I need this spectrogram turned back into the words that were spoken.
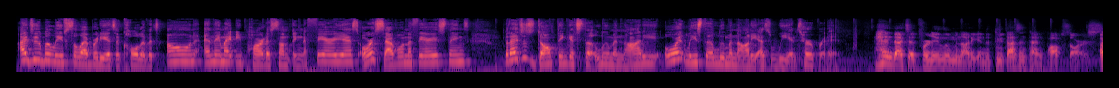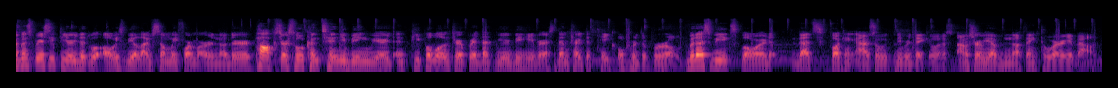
I do believe celebrity is a cult of its own, and they might be part of something nefarious or several nefarious things, but I just don't think it's the Illuminati, or at least the Illuminati as we interpret it. And that's it for the Illuminati and the 2010 pop stars. A conspiracy theory that will always be alive some way, form, or another. Pop stars will continue being weird and people will interpret that weird behavior as them trying to take over the world. But as we explored, that's fucking absolutely ridiculous. I'm sure we have nothing to worry about.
